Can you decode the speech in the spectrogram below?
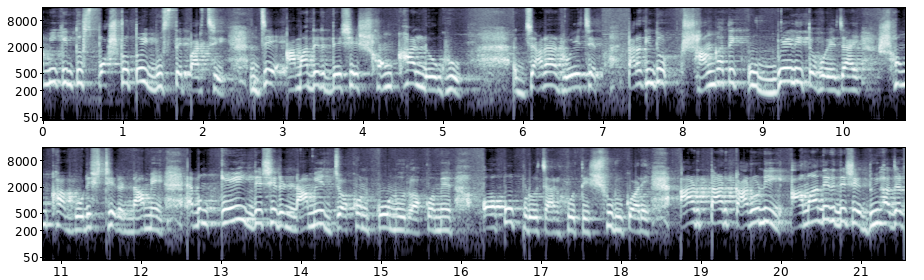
আমি কিন্তু স্পষ্টতই বুঝতে পারছি যে আমাদের দেশে সংখ্যালঘু যারা রয়েছে, তারা কিন্তু সাংঘাতিক উদ্বেলিত হয়ে যায় সংখ্যা গরিষ্ঠের নামে এবং এই দেশের নামে যখন কোনো রকমের অপপ্রচার হতে শুরু করে। আর তার কারণেই আমাদের দেশে দুই হাজার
